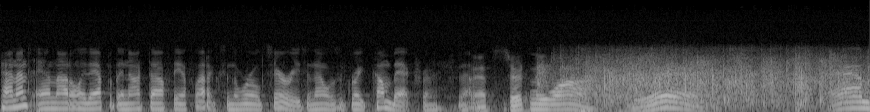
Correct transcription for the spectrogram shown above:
pennant, and not only that, but they knocked off the Athletics in the World Series, and that was a great comeback for them. That's certainly why. Yes. And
